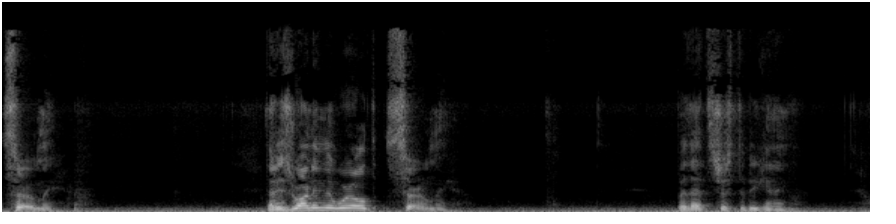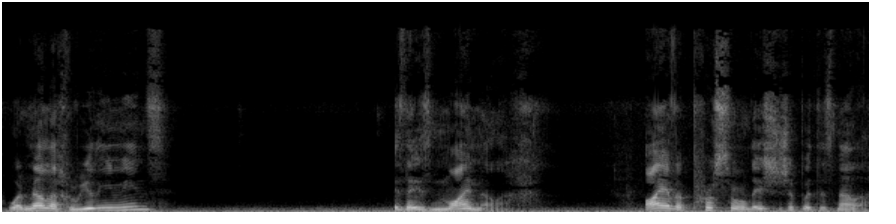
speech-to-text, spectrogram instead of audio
Certainly. That he's running the world? Certainly. But that's just the beginning. What Melech really means is that he's my Melech. I have a personal relationship with this Melech.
